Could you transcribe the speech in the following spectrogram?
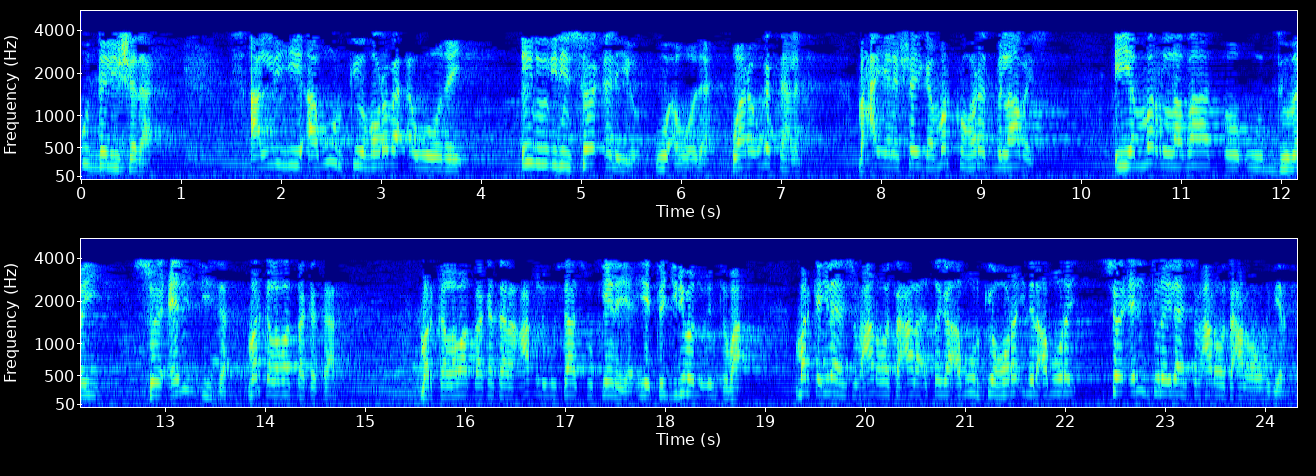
u deliishadaa. Allihii abuurkii horeba awooday inuu idin soo celiyo wuu awoodaa. Waana uga sahlanta maxaa yeelay shayga marka horeed bilaabayso iyo mar labaad oo uu dumay soo celintiisa marka labaad baa ka sahlan marka labaad baa ka sahlan caqligu saasuu keenaya iyo tajribadu intuba. Marka ilaahay subxaana wa tacaala isagaa abuurkii hore idin abuuray soo celintuna ilahi subxaana wa tacala waa udhib yarta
